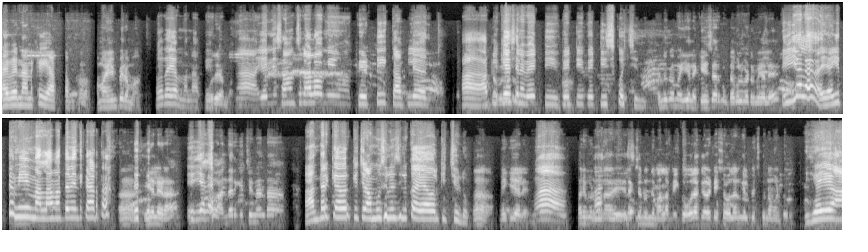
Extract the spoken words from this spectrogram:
నవ్వేనానికి వేస్తాం ఆ. అమ్మా ఏం పేరమ్మా? ఉదయం నా పేరు. ఉదయమ్మ. ఎన్ని సంవత్సరాలు మేము పెట్టి కంప్లీట్ అప్లికేషన్ పెట్టి పెట్టి పెట్టి తీసుకొచ్చింది. ఎందుకమ్మా ఇయ్యలే? కేసీఆర్కు డబుల్ బెడ్రూమ్ ఇయ్యలే? ఇయ్యలే ఇస్తే మేము మళ్ళీ అబద్ధం ఎందుకు ఆడతాం? ఇయ్యలేడా? అందరికి ఇచ్చిండంట. అందరికి ఎవరికి ఇచ్చిన ముసలిసులకు ఎవరికి ఇచ్చిండు? ఆ, మీకు ఇయ్యలే. ఆ, మరి ఇప్పుడు మన ఎలక్షన్ ఉంది మళ్ళీ మీకు ఓలకి కట్టేసి ఓలను గెలిపించుకుందాం అంటారు ఏ ఆ,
